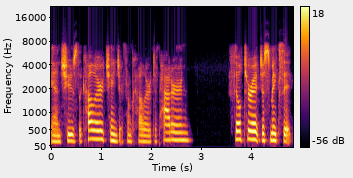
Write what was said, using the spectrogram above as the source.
and choose the color, change it from color to pattern, filter it, just makes it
